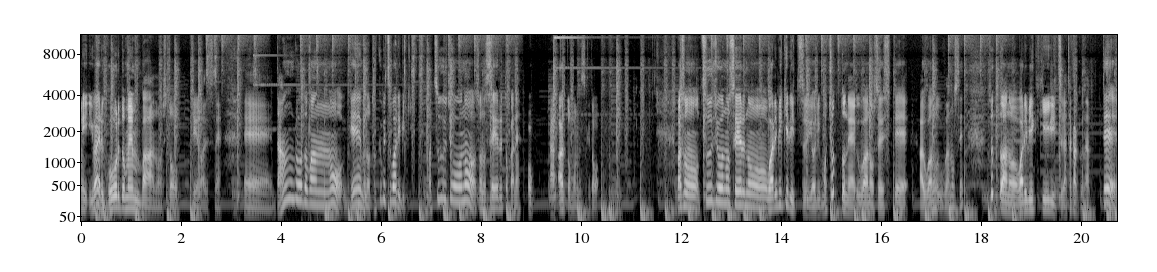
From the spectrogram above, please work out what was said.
いわゆるゴールドメンバーの人っていうのはですね、えーダウンロード版のゲームの特別割引、まあ、通常のそのセールとかね、ああると思うんですけど、まあ、その通常のセールの割引率よりもちょっとね、上乗せして、あ、上の、上乗せ？ちょっとあの割引率が高くなって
